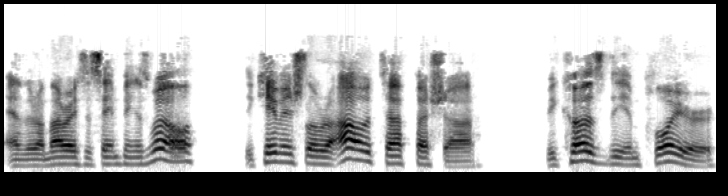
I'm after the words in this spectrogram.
and the Ramah writes the same thing as well, the Kevin Pasha, because the employer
